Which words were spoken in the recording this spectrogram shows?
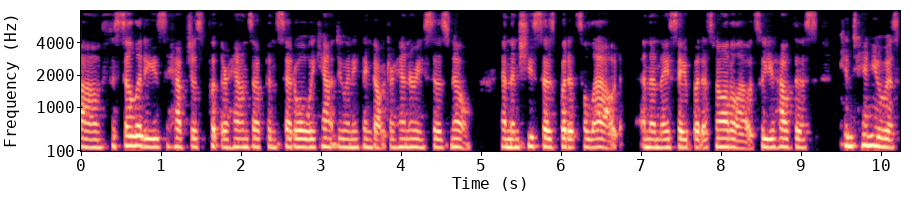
um, facilities have just put their hands up and said, oh, we can't do anything. Dr. Henry says no. And then she says, but it's allowed. And then they say, but it's not allowed. So you have this continuous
